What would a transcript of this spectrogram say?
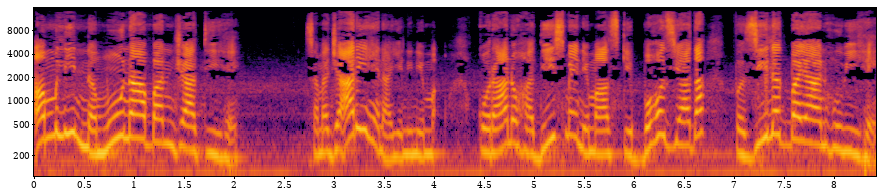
عملی نمونہ بن جاتی ہے۔ سمجھ آ رہی ہے نا؟ یعنی قرآن و حدیث میں نماز کی بہت زیادہ فضیلت بیان ہوئی ہے۔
